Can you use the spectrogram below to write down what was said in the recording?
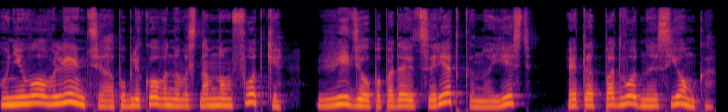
У него в ленте опубликованы в основном фотки, видео попадаются редко, но есть. Это подводная съемка.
